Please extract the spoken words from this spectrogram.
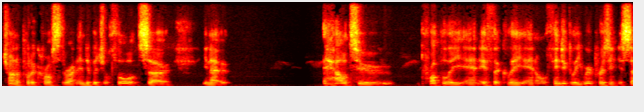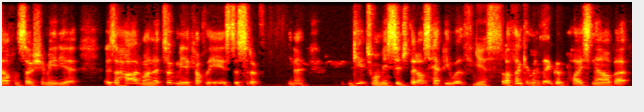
trying to put across their own individual thoughts. So, you know, how to properly and ethically and authentically represent yourself on social media is a hard one. It took me a couple of years to sort of, you know, get to a message that I was happy with. yes. But I think I'm at that good place now. But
